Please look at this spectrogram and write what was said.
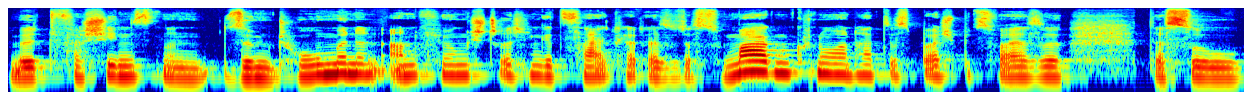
mit verschiedensten Symptomen in Anführungsstrichen gezeigt hat. Also, dass du Magenknurren hattest beispielsweise, dass du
